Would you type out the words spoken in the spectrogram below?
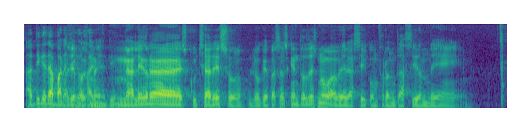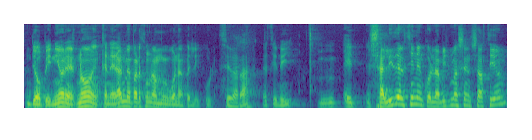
¿A ti qué te ha Oye, parecido, pues Jaime, me, tío? me alegra escuchar eso. Lo que pasa es que entonces no va a haber así confrontación de, de opiniones, ¿no? En general me parece una muy buena película. Sí, ¿verdad? Es decir, y- eh, salí del cine con la misma sensación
